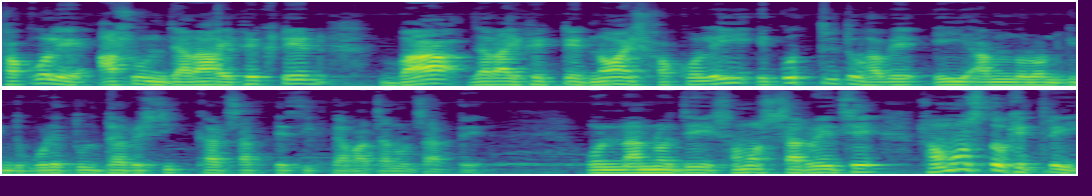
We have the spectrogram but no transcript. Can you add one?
সকলে আসুন যারা এফেক্টেড বা যারা এফেক্টেড নয়, সকলেই একত্রিতভাবে এই আন্দোলন কিন্তু গড়ে তুলতে হবে শিক্ষার স্বার্থে, শিক্ষা বাঁচানোর স্বার্থে। অন্যান্য যে সমস্যা রয়েছে, সমস্ত ক্ষেত্রেই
